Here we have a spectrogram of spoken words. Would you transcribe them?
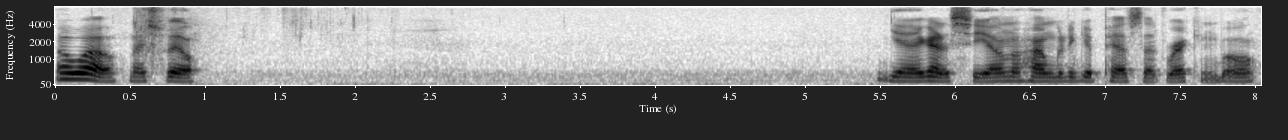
Oh wow, nice fail. Yeah, I gotta see. I don't know how I'm gonna get past that wrecking ball.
